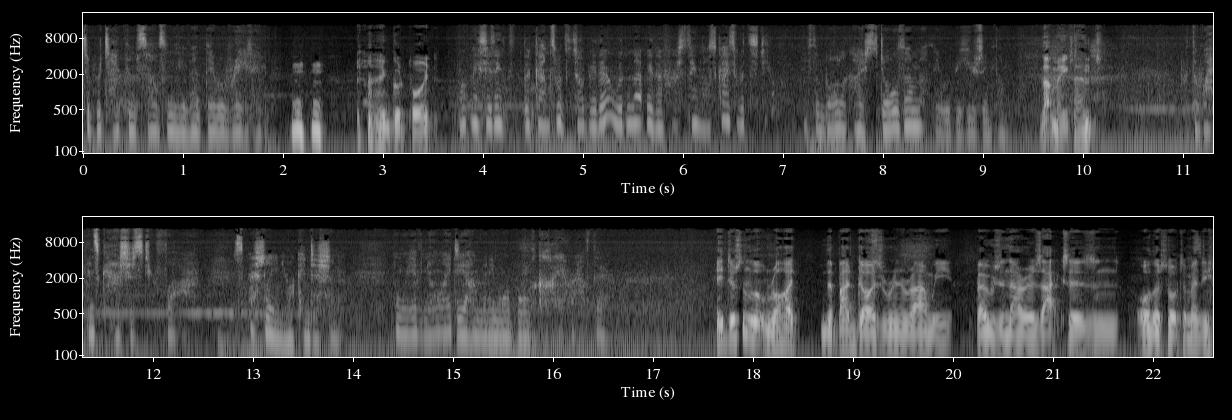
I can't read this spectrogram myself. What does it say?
to protect themselves in the event they were raided. good point. What makes you think the guns would still be there? Wouldn't that be the first thing those guys would steal? If the Bolokai stole them, they would be using them. That makes sense. But the weapons cache is too far, especially in your condition. And we have no idea how many more Bolokai are out there. It doesn't look right. The bad guys are running around with bows and arrows, axes, and all other sort of many.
